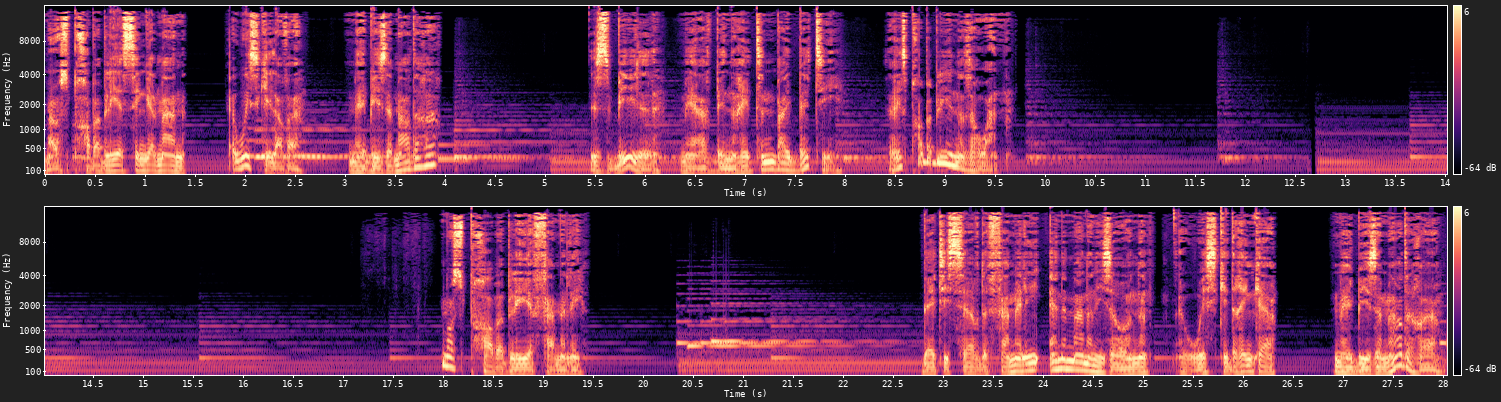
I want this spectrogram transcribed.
Most probably a single man, a whiskey lover, maybe the murderer. This bill may have been written by Betty. There is probably another one. Most probably a family. Betty served a family and a man on his own, a whiskey drinker, maybe the murderer.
